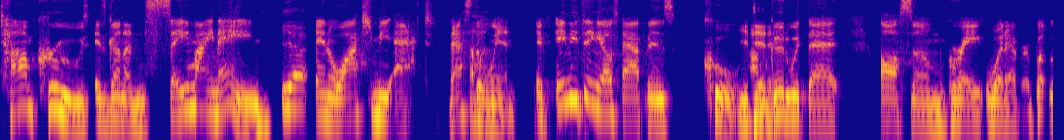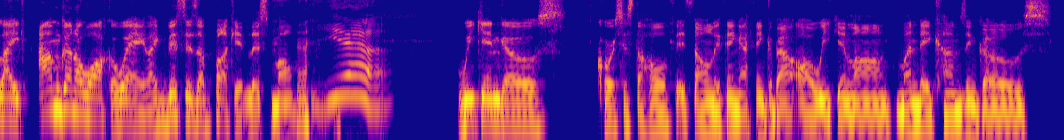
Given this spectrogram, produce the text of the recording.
Tom Cruise is going to say my name Yeah. and watch me act. That's the Ah. win. If anything else happens, cool. You did I'm it. good with that. Awesome, great, whatever. But like, I'm gonna walk away. Like, this is a bucket list moment. Yeah. weekend goes. Of course, it's the whole. It's the only thing I think about all weekend long. Monday comes and goes.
